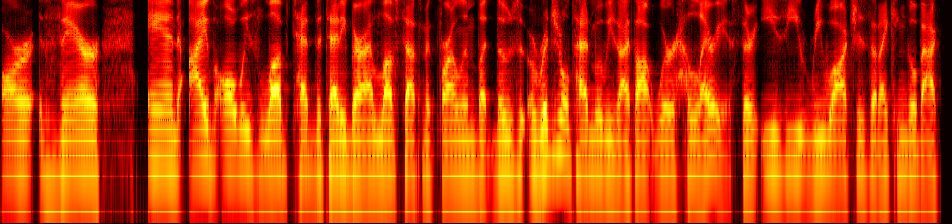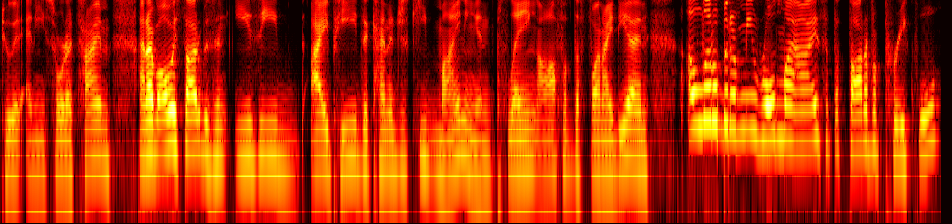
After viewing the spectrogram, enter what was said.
are there. And I've always loved Ted the Teddy Bear. I love Seth MacFarlane, but those original Ted movies I thought were hilarious. They're easy re-watches that I can go back to at any sort of time. And I've always thought it was an easy IP to kind of just keep mining and playing off of the fun idea. And a little bit of me rolled my eyes at the thought of a prequel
